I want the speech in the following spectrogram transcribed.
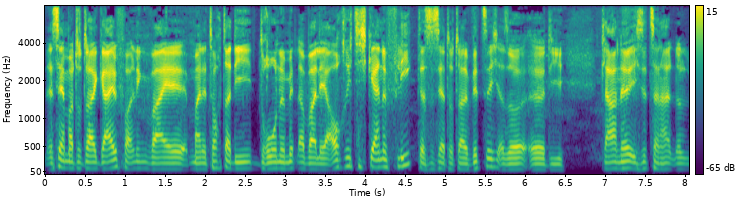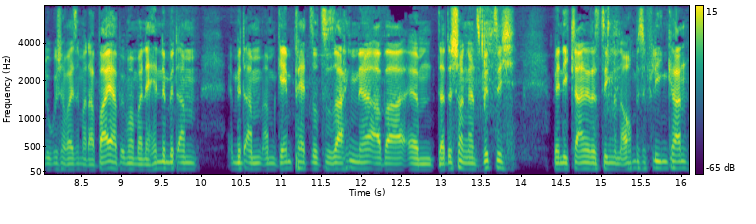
ist ja immer total geil, vor allen Dingen, weil meine Tochter die Drohne mittlerweile ja auch richtig gerne fliegt. Das ist ja total witzig. Also äh, die klar, ne, ich sitze dann halt logischerweise immer dabei, habe immer meine Hände mit am mit am, am Gamepad sozusagen, ne? aber ähm, das ist schon ganz witzig, wenn die Kleine das Ding dann auch ein bisschen fliegen kann.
